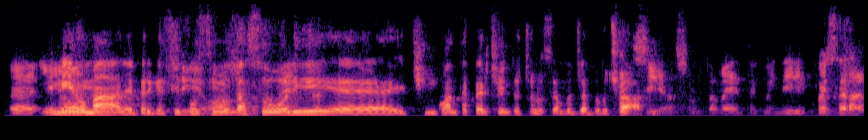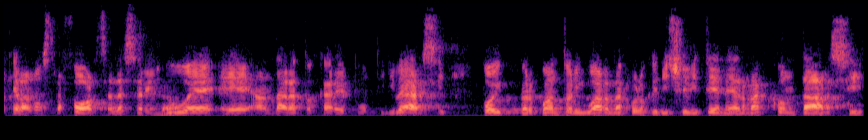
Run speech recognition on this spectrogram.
Eh, io... E meno male, perché se sì, fossimo da soli eh, il 50% ce lo siamo già bruciati. Sì, assolutamente. Quindi questa era anche la nostra forza, l'essere in certo. due e andare a toccare punti diversi. Poi per quanto riguarda quello che dicevi te nel raccontarsi,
